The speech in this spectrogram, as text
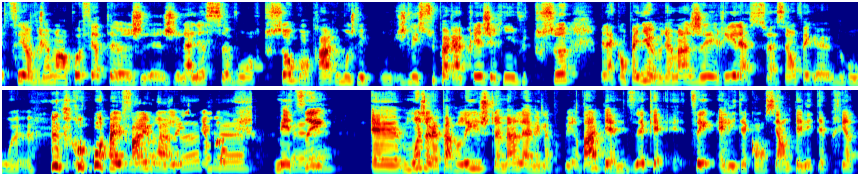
tu sais, a vraiment pas fait, euh, je, la laisse voir tout ça, au contraire, moi je l'ai su par après, j'ai rien vu de tout ça, mais la compagnie a vraiment géré la situation, fait que gros, euh, gros high five Mais tu sais, euh, moi, j'avais parlé justement avec la propriétaire, puis elle me disait que, était consciente, qu'elle était prête.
